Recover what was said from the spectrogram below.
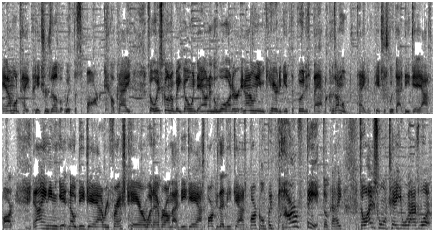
and I'm gonna take pictures of it with the Spark, okay? So it's gonna be going down in the water and I don't even care to get the footage back because I'm gonna be taking pictures with that DJI Spark. And I ain't even getting no DJI refresh care or whatever on that DJI Spark because that DJI Spark gonna be perfect, okay? So I just wanna tell you guys what,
